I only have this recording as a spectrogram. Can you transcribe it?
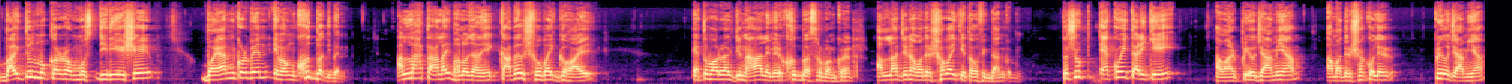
বাইতুল মোকাররম মসজিদে এসে বয়ান করবেন এবং খুতবা দিবেন। আল্লাহ তালাই ভালো জানে কাদের সৌভাগ্য হয়। এত বড় একজন আলেমের খুতবা শ্রবণ করার। আল্লাহ যেন আমাদের সবাইকে তৌফিক দান করুন। দর্শক, একই তারিখে আমার প্রিয় জামিয়া, আমাদের সকলের প্রিয় জামিয়া,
